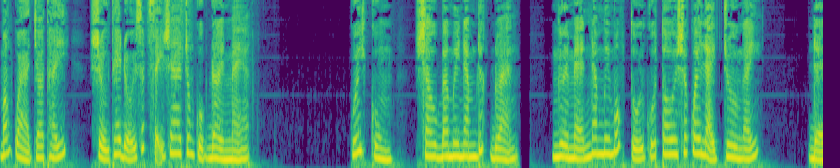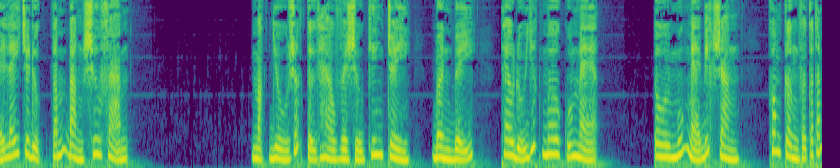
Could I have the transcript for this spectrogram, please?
Món quà cho thấy sự thay đổi sắp xảy ra trong cuộc đời mẹ. Cuối cùng, sau 30 năm đứt đoạn, người mẹ 51 tuổi của tôi sẽ quay lại trường ấy để lấy cho được tấm bằng sư phạm. Mặc dù rất tự hào về sự kiên trì, bền bỉ, theo đuổi giấc mơ của mẹ, tôi muốn mẹ biết rằng không cần phải có tấm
